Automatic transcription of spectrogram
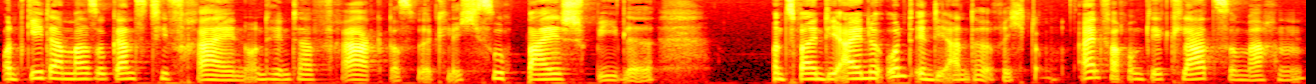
Und geh da mal so ganz tief rein und hinterfrag das wirklich. Such Beispiele. Und zwar in die eine und in die andere Richtung. Einfach um dir klar zu machen,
